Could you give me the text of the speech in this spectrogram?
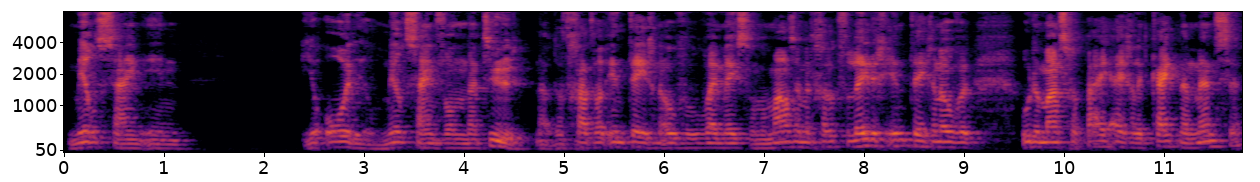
mild zijn in je oordeel, mild zijn van natuur. Nou, dat gaat wel in tegenover hoe wij meestal normaal zijn, maar het gaat ook volledig in tegenover hoe de maatschappij eigenlijk kijkt naar mensen.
